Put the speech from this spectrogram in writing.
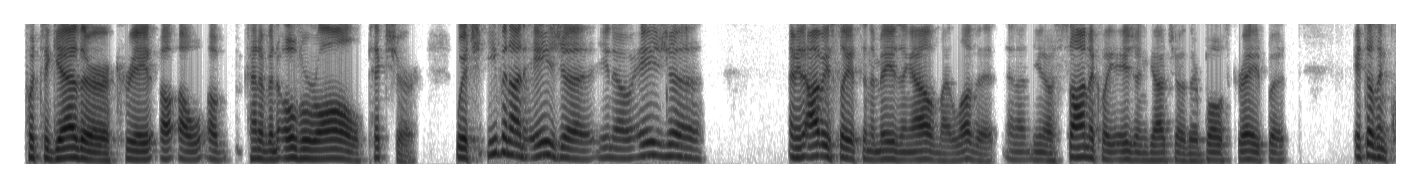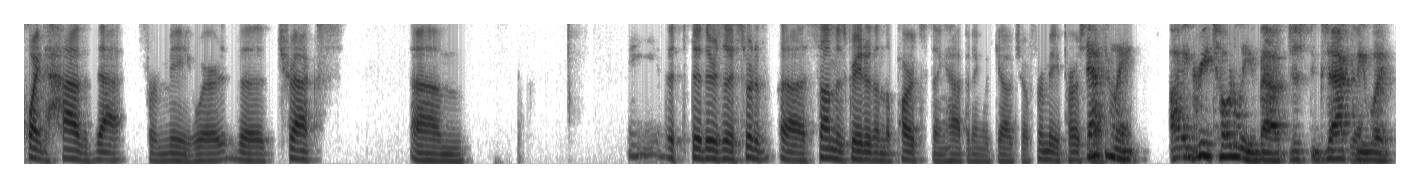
put together create a, a, a kind of an overall picture which even on Aja you know Aja i mean obviously it's an amazing album. I love it. And you know sonically Aja and gaucho they're both great but it doesn't quite have that for me where the tracks um, the, the, there's a sort of uh, sum is greater than the parts thing happening with Gaucho for me personally. Definitely, I agree totally about just exactly yeah. what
